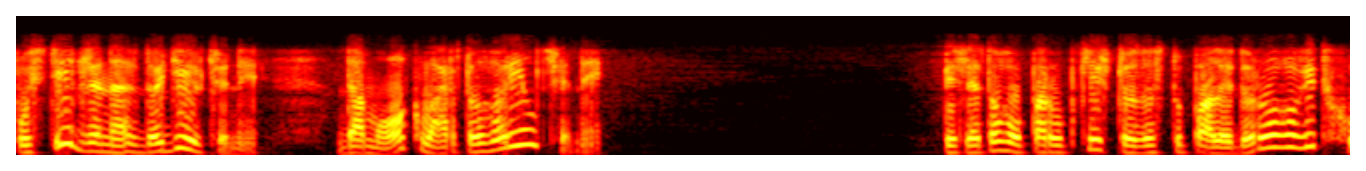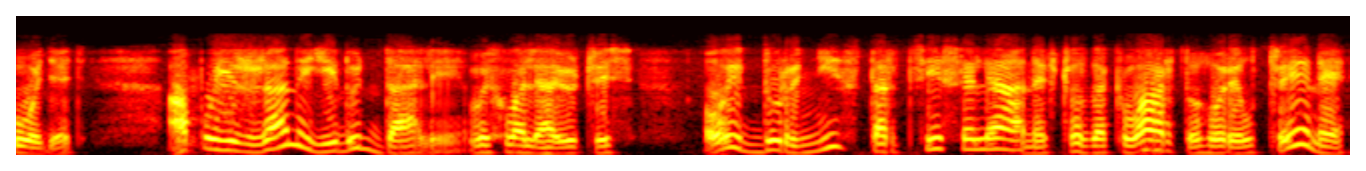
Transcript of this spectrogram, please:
Пустіть же нас до дівчини, дамо кварту горілчини. Після того парубки, що заступали дорогу, відходять, а поїжджани їдуть далі, вихваляючись. Ой, дурні старці селяни, що за кварту горілчини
